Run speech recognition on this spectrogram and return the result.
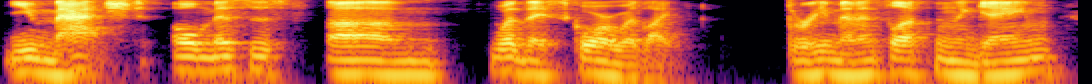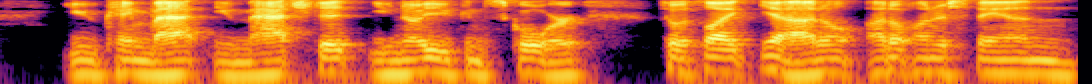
You matched Ole Miss's, um, what they score with like three minutes left in the game. You came back, you matched it. You know you can score. So it's like, yeah, I don't, I don't understand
